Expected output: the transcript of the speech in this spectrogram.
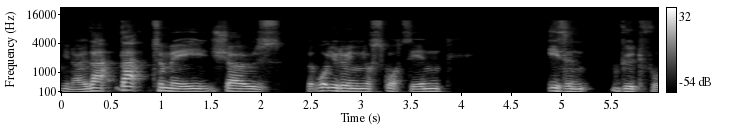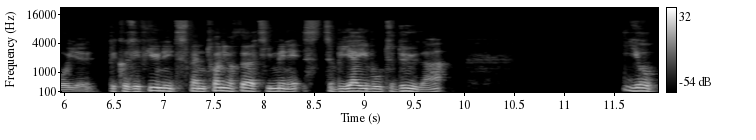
You know, that that to me shows that what you're doing in your squatting isn't good for you because if you need to spend 20 or 30 minutes to be able to do that, you're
